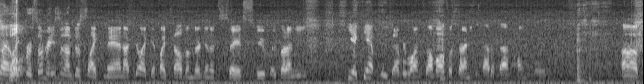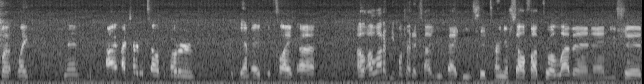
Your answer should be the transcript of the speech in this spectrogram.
Like, Well- like for some reason, I'm just like, man, I feel like if I tell them, they're gonna say it's stupid. But I mean, you can't please everyone, so I'm also trying to get out of that mindset. uh, but like, when I, I try to tell promoters the gimmick, it's like uh, a, a lot of people try to tell you that you should turn yourself up to 11 and you should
